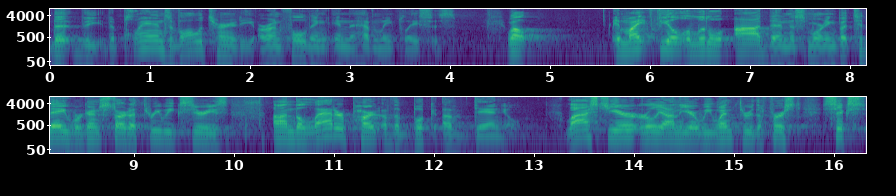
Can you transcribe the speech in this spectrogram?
the, the, the plans of all eternity are unfolding in the heavenly places. Well, it might feel a little odd then this morning, but today we're going to start a three week series on the latter part of the book of Daniel. Last year, early on the year, we went through the first six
